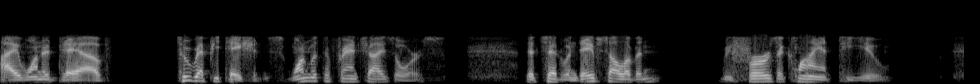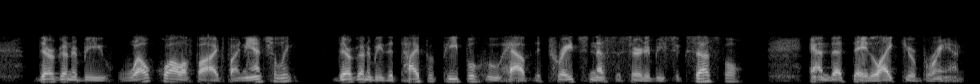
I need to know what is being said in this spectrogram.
I wanted to have two reputations one with the franchisors that said when Dave Sullivan refers a client to you, they're going to be well qualified financially. They're going to be the type of people who have the traits necessary to be successful and that they like your brand.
